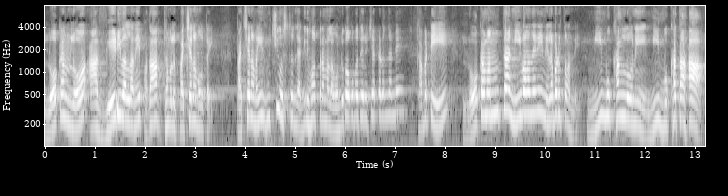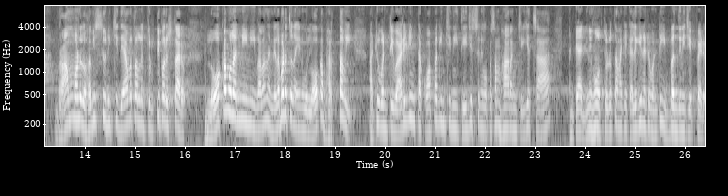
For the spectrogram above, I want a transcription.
లోకంలో ఆ వేడి వల్లనే పదార్థములు పచనమవుతాయి. పచనమై రుచి వస్తుంది. అగ్నిహోత్రం వల్ల వండుకోకపోతే రుచి ఎక్కడుందండి? కాబట్టి లోకమంతా నీ వలననే నిలబడుతోంది. నీ ముఖంలోనే నీ ముఖత బ్రాహ్మణులు హవిస్సునిచ్చి దేవతలను తృప్తిపరుస్తారు. లోకములన్నీ నీ వలన నిలబడుతున్నాయి. నువ్వు లోకభర్తవి. అటువంటి వాడివి ఇంత కోపగించి నీ తేజస్సుని ఉపసంహారం చెయ్యొచ్చా? అంటే అగ్నిహోత్రుడు తనకి కలిగినటువంటి ఇబ్బందిని చెప్పాడు.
